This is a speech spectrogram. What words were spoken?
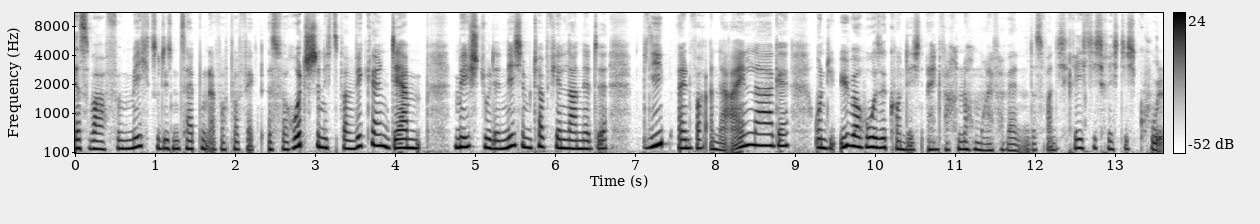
Es war für mich zu diesem Zeitpunkt einfach perfekt. Es verrutschte nichts beim Wickeln. Der Milchstuhl, der nicht im Töpfchen landete, blieb einfach an der Einlage und die Überhose konnte ich einfach nochmal verwenden. Das fand ich richtig, richtig cool.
